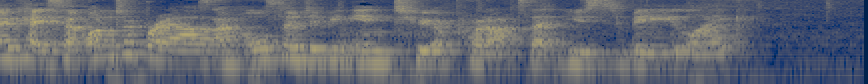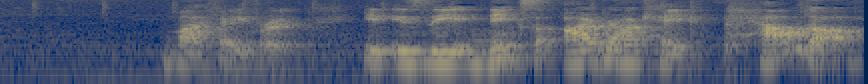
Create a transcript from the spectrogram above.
Okay, so onto brows, I'm also dipping into a product that used to be like my favorite. It is the NYX Eyebrow Cake Powder.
